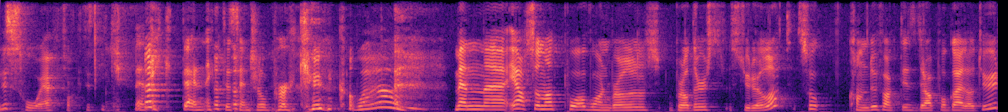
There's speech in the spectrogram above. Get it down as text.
det så jeg faktisk ikke. Det er en ekte, er en ekte Central Perk. Wow! Men eh, ja, sånn at på Warner Brothers, Brothers Studio-låt så kan du faktisk dra på guidet tur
